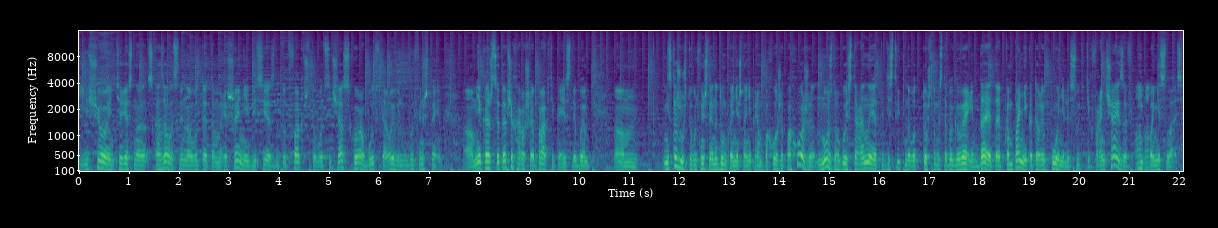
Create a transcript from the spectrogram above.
еще интересно, сказалось ли на вот этом решении Bethesda тот факт, что вот сейчас скоро будет второй Wolfenstein. А, мне кажется, это вообще хорошая практика, если бы эм, не скажу, что Wolfenstein и Doom, конечно, они прям похожи-похожи, но, с другой стороны, это действительно вот то, что мы с тобой говорим. Да, это компании, которые поняли суть этих франчайзов угу. и понеслась.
